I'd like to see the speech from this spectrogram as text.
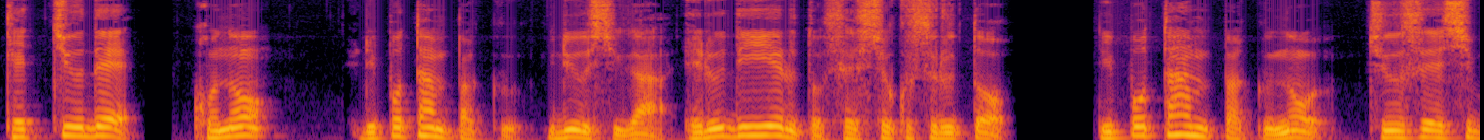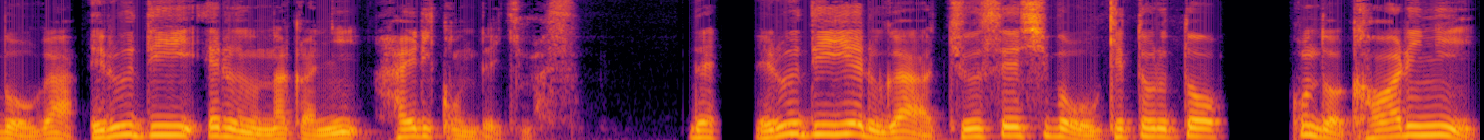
血中でこのリポタンパク粒子が LDL と接触すると、リポタンパクの中性脂肪が LDL の中に入り込んでいきます。で、LDL が中性脂肪を受け取ると、今度は代わりに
